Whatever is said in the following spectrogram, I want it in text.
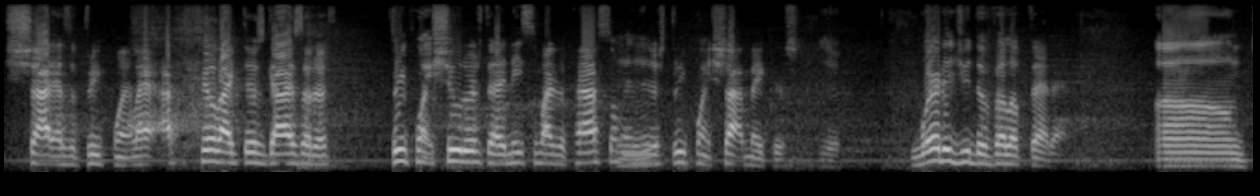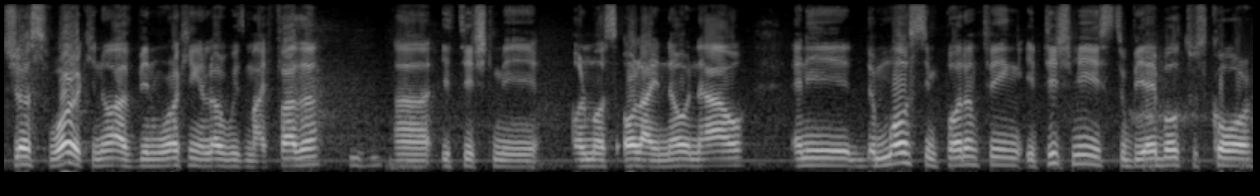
shot as a three point? Like I feel like there's guys that are three point shooters that need somebody to pass them, and then Mhm. there's three point shot makers. Yeah. Where did you develop that at? Um, just work. You know, I've been working a lot with my father. Mhm. Uh, he taught me almost all I know now. And he, the most important thing he teach me is to be able to score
